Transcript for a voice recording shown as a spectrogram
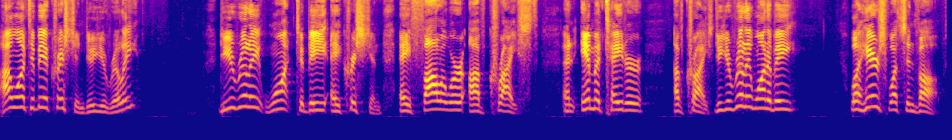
I want to be a Christian. Do you really? Do you really want to be a Christian, a follower of Christ, an imitator of Christ? Do you really want to be? Well, here's what's involved.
